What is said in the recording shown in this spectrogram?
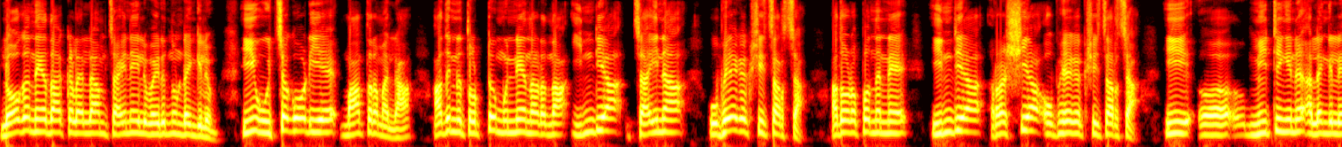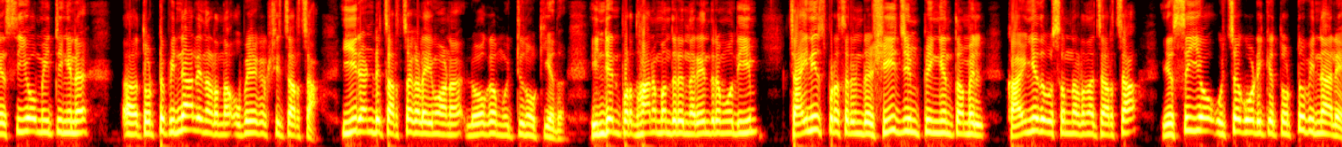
ലോക നേതാക്കളെല്ലാം ചൈനയിൽ വരുന്നുണ്ടെങ്കിലും ഈ ഉച്ചകോടിയെ മാത്രമല്ല അതിന് തൊട്ട് മുന്നേ നടന്ന ഇന്ത്യ ചൈന ഉഭയകക്ഷി ചർച്ച അതോടൊപ്പം തന്നെ ഇന്ത്യ റഷ്യ ഉഭയകക്ഷി ചർച്ച ഈ മീറ്റിങ്ങിന് അല്ലെങ്കിൽ എസ് സി ഒ മീറ്റിങ്ങിന് തൊട്ട് പിന്നാലെ നടന്ന ഉഭയകക്ഷി ചർച്ച. ഈ രണ്ട് ചർച്ചകളെയുമാണ് ലോകം ഉറ്റുനോക്കിയത്. ഇന്ത്യൻ പ്രധാനമന്ത്രി നരേന്ദ്രമോദിയും ചൈനീസ് പ്രസിഡന്റ് ഷീ ജിൻപിങ്ങും തമ്മിൽ കഴിഞ്ഞ ദിവസം നടന്ന ചർച്ച എസ് സി ഒ ഉച്ചകോടിക്ക് തൊട്ടു പിന്നാലെ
